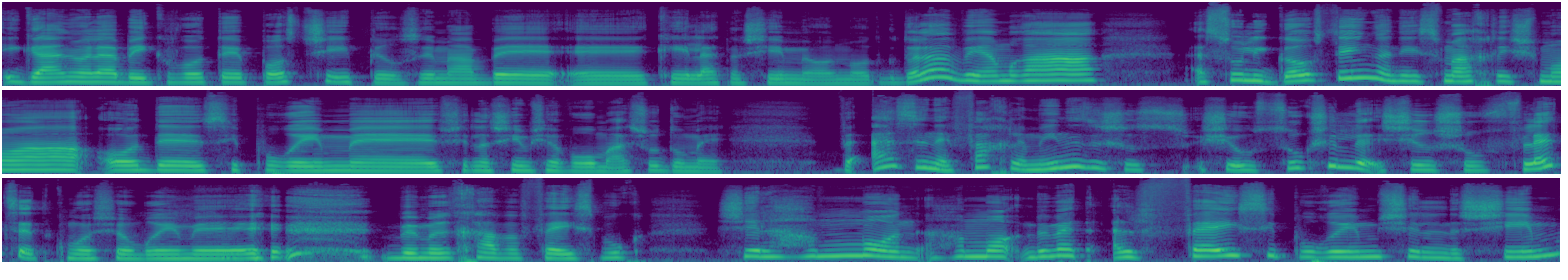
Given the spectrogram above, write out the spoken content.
הגענו אליה בעקבות אה, פוסט שהיא פרסמה בקהילת נשים מאוד מאוד גדולה, והיא אמרה, עשו לי ghosting, אני אשמח לשמוע עוד אה, סיפורים אה, של נשים שעברו משהו דומה. ואז זה נהפך למין איזשהו סוג של שרשופלצת, כמו שאומרים במרחב הפייסבוק, של המון, המון, באמת אלפי סיפורים של נשים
